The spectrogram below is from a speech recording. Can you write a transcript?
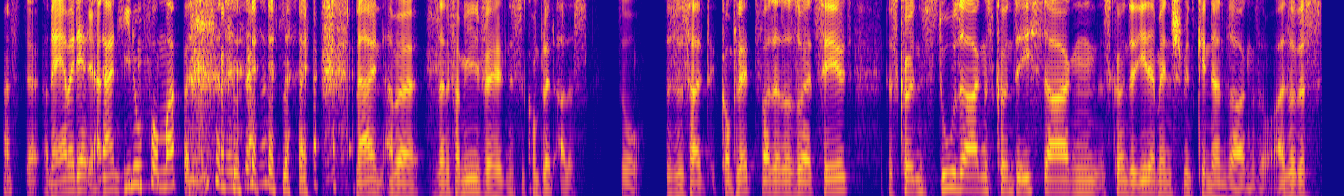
Was? Der, naja, aber der, der hat ein Kinoformat bei Internet? nein, nein, aber seine Familienverhältnisse, komplett alles. So. Das ist halt komplett, was er da so erzählt. Das könntest du sagen, das könnte ich sagen, das könnte jeder Mensch mit Kindern sagen. So. Also das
